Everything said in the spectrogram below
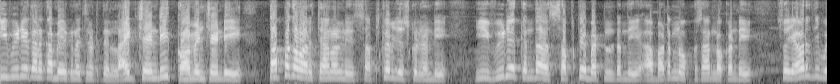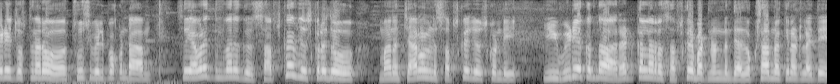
ఈ వీడియో కనుక మీకు నచ్చినట్లయితే లైక్ చేయండి కామెంట్ చేయండి. తప్పక మన ఛానల్ని సబ్స్క్రైబ్ చేసుకోండి. ఈ వీడియో కింద సబ్స్క్రైబ్ బటన్ ఉంటుంది ఆ బటన్ ఒక్కసారి నొక్కండి. సో ఎవరైతే వీడియో చూస్తున్నారో చూసి వెళ్ళిపోకుండా సో ఎవరైతే ఇంతవరకు సబ్స్క్రైబ్ చేసుకోలేదో మన ఛానల్ని సబ్స్క్రైబ్ చేసుకోండి. ఈ వీడియో కింద రెడ్ కలర్ సబ్స్క్రైబ్ బటన్ ఉంటుంది అది ఒకసారి నొక్కినట్లయితే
